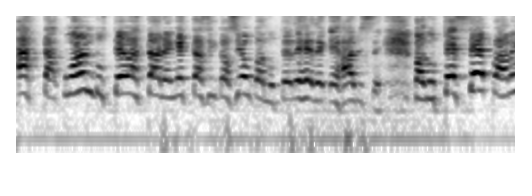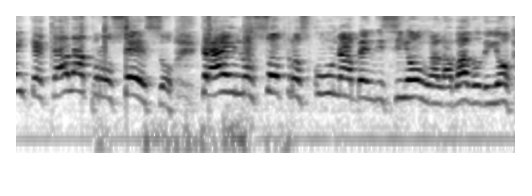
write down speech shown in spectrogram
¿Hasta cuándo usted va a estar en esta situación cuando usted deje de quejarse? Cuando usted sepa, amén, que cada proceso trae en nosotros una bendición, alabado Dios.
